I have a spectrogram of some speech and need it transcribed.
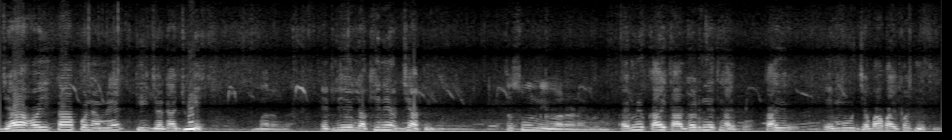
જ્યાં હોય ત્યાં પણ અમને તે જગા જોઈએ. બરાબર. એટલે લખીને અરજી આપેલી. તો શું નિવારણ આવ્યું એમને કાંઈ કાગળ નથી આપ્યો. કાંઈ એમનો જવાબ આપ્યો જ નથી.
